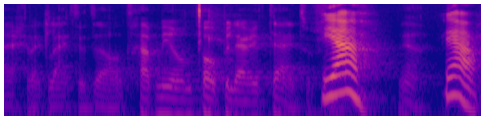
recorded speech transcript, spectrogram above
eigenlijk, lijkt het wel. Het gaat meer om populariteit of. Ja, Ja. ja.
